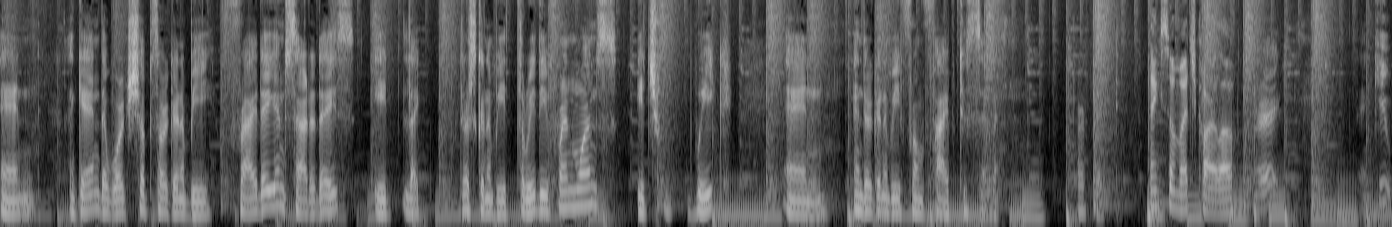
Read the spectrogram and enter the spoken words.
And Again, the workshops are going to be Friday and Saturdays. It like there's going to be three different ones each week, and and they're going to be from five to seven. Perfect. Thanks so much, Karlo. All right. Thank you.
